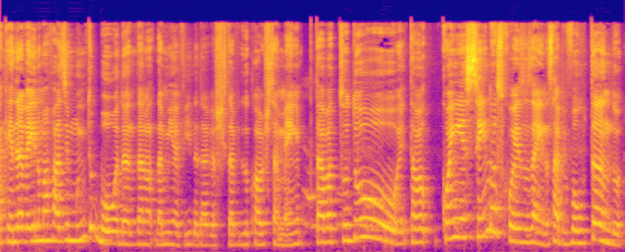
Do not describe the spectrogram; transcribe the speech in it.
a Kendra veio numa fase muito boa da, da, da minha vida, da, acho que da vida do Cláudio também. Tava tudo. Tava conhecendo as coisas ainda, sabe? Voltando.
